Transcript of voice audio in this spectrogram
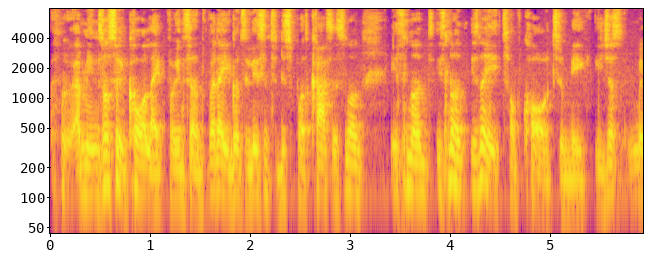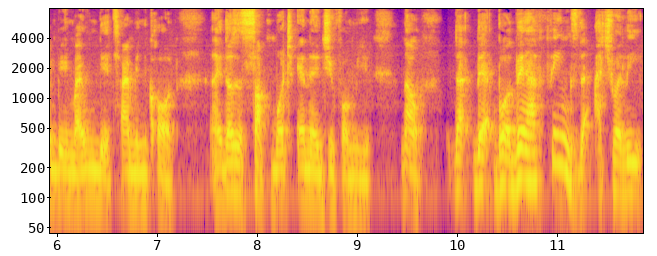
I mean, it's also a call. Like, for instance, whether you're going to listen to this podcast, it's not, it's not, it's not, it's not a tough call to make. It just maybe it might be a timing call, and it doesn't sap much energy from you. Now, that, there, but there are things that actually,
